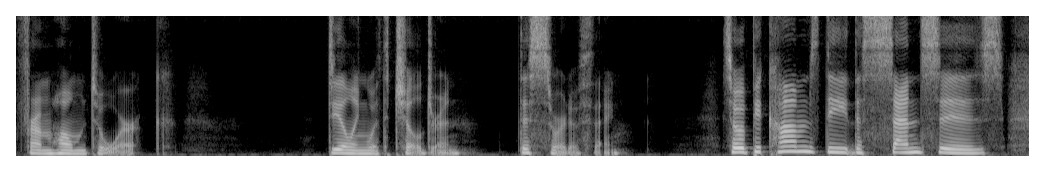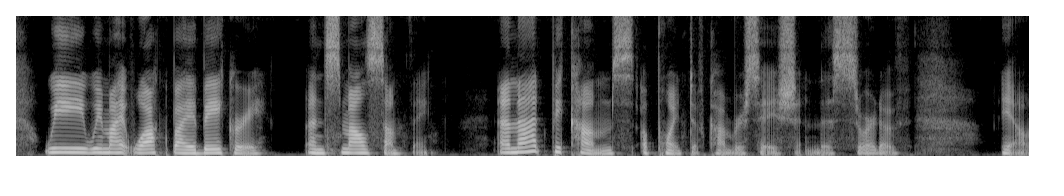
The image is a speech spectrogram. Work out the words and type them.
from home to work dealing with children, this sort of thing. So it becomes the the senses. We we might walk by a bakery and smell something, and that becomes a point of conversation. This sort of you know,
